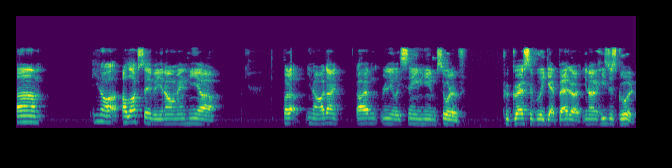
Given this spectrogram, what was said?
Um, you know, I, I like CB. You know, I mean, he. Uh, but uh, you know, I don't. I haven't really seen him sort of progressively get better. You know, he's just good.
